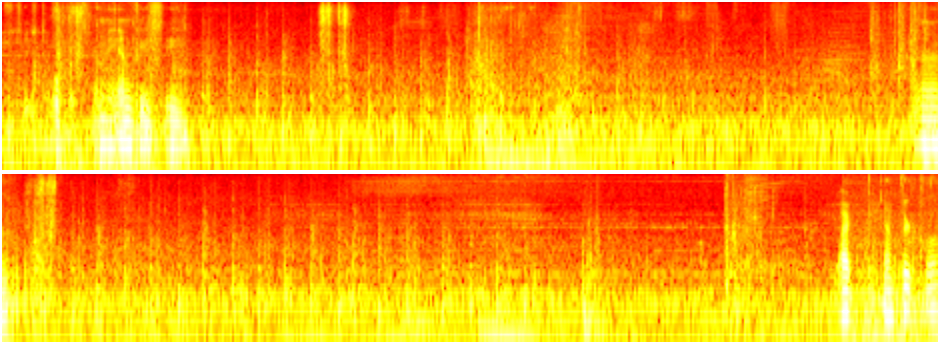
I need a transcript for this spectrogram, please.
It's just it's from the NPC. Panther claws.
